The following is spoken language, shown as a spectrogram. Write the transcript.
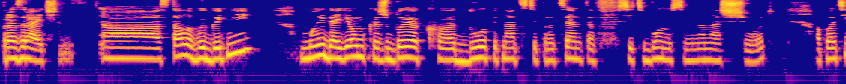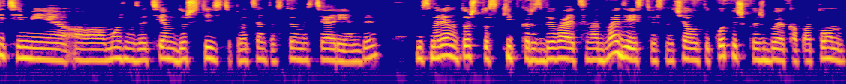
прозрачней. А, стало выгодней, мы даем кэшбэк до 15% сети-бонусами на наш счет. Оплатить ими а, можно затем до 60% стоимости аренды. Несмотря на то, что скидка разбивается на два действия, сначала ты копишь кэшбэк, а потом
